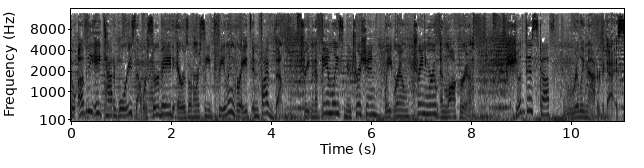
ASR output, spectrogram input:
So, of the eight categories that were surveyed, Arizona received failing grades in five of them treatment of families, nutrition, weight room, training room, and locker room. Should this stuff really matter to guys?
